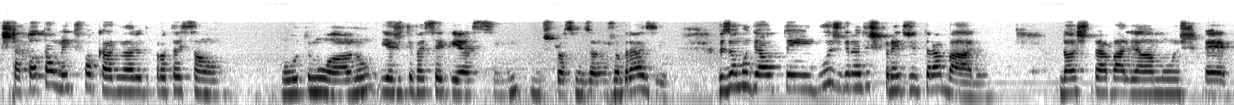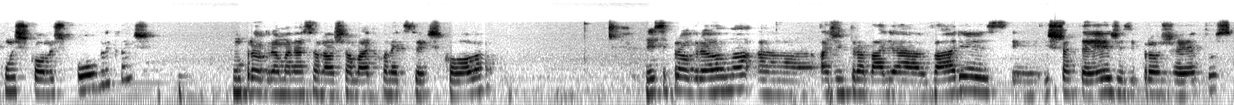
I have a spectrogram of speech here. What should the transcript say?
está totalmente focado na área de proteção no último ano e a gente vai seguir assim nos próximos anos no Brasil. A Visão Mundial tem duas grandes frentes de trabalho. Nós trabalhamos é, com escolas públicas, um programa nacional chamado Conexão Escola. Nesse programa, a, a gente trabalha várias é, estratégias e projetos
